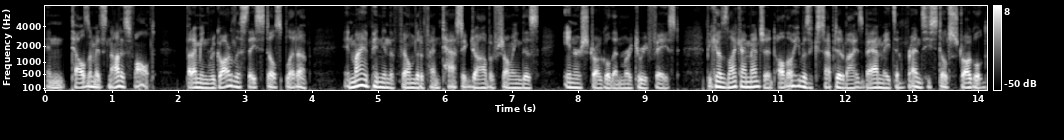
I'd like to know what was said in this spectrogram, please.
and tells him it's not his fault, But I mean, regardless, they still split up. In my opinion, the film did a fantastic job of showing this inner struggle that Mercury faced. Because, like I mentioned, although he was accepted by his bandmates and friends, he still struggled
